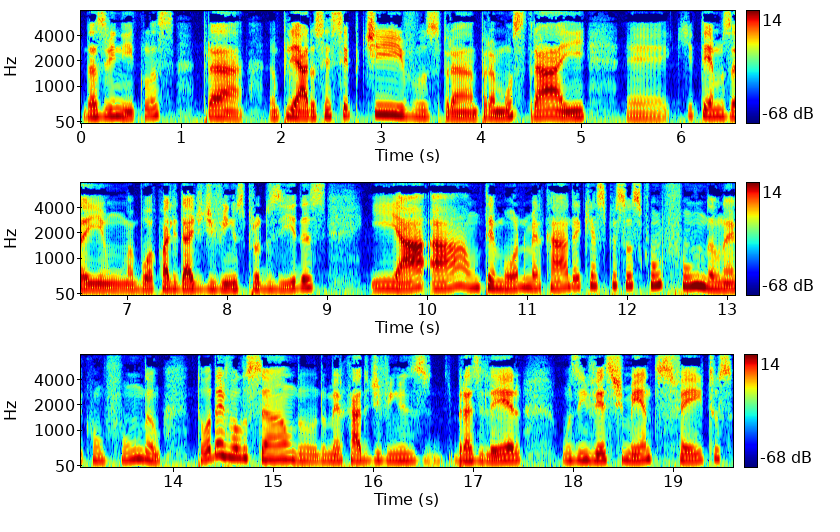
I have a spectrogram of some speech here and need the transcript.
das vinícolas para ampliar os receptivos, para mostrar aí é, que temos aí uma boa qualidade de vinhos produzidas e há, há um temor no mercado é que as pessoas confundam, né? Confundam toda a evolução do, do mercado de vinhos brasileiro, os investimentos feitos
